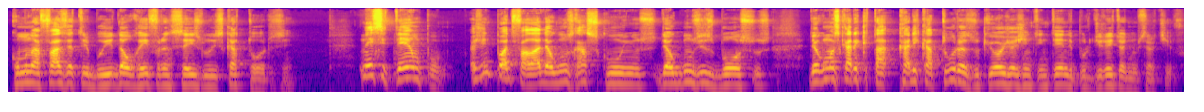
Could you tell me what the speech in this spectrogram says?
como na fase atribuída ao rei francês Luís XIV. Nesse tempo, a gente pode falar de alguns rascunhos, de alguns esboços, de algumas caricaturas do que hoje a gente entende por direito administrativo,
